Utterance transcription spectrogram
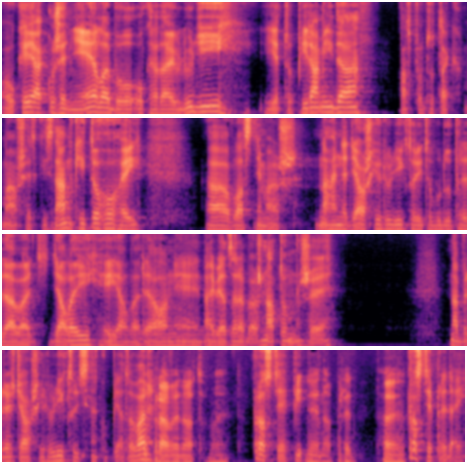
OK, akože nie, lebo okradajú ľudí, je to pyramída, aspoň to tak má všetky známky toho, hej. A vlastne máš naháňať ďalších ľudí, ktorí to budú predávať ďalej, hej, ale reálne najviac zarábaš na tom, že nabereš ďalších ľudí, ktorí si nakúpia tovar. No práve na tom, hej. Proste. Pi- Nie napred. Hej. Proste predaj.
